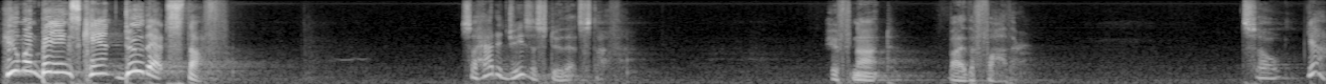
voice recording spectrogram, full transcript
Human beings can't do that stuff. So, how did Jesus do that stuff? If not by the Father. So, yeah,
